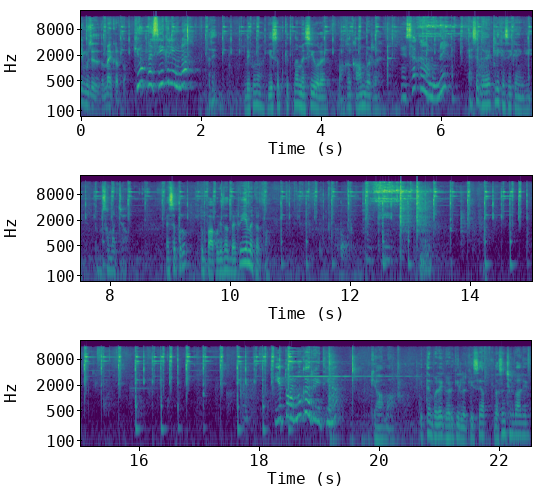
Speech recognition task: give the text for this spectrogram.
ये मुझे दे दो मैं करता हूँ। क्यों मैं सीख रही हूँ ना? अरे देखो ना ये सब कितना मैसी हो रहा है। माँ का काम बढ़ रहा है। ऐसा कहा उन्होंने? ऐसे डायरेक्टली कैसे कहेंगी? तुम समझ जाओ। ऐसा करो तुम पापा के साथ बैठो ये मैं करता हूँ। ये तो अनु कर रही थी ना? क्या माँ? इतने बड़े घर की लड़की से आप लहसुन छिलवा रही हो।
